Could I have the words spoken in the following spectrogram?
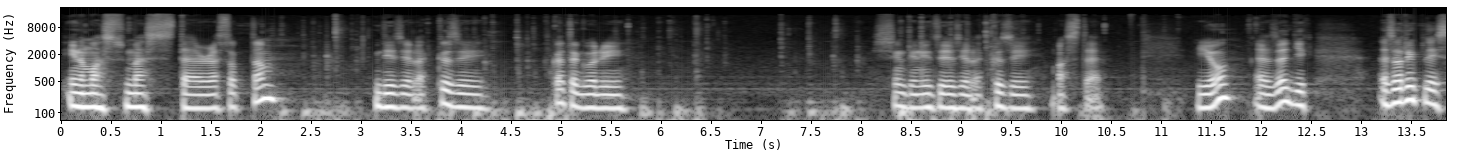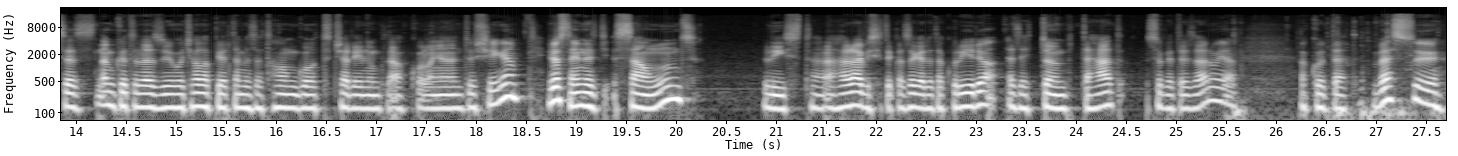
Én a masterre szoktam, idézőjelek közé, kategóri, szintén idézőjelek közé master. Jó, ez az egyik. Ez a replace, ez nem kötelező, hogy alapértelmezett hangot cserélünk le, akkor van jelentősége. És aztán jön egy sound list. Ha ráviszitek az egedet, akkor írja, ez egy tömb, tehát szögetes zárójel. Akkor tehát vesző,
